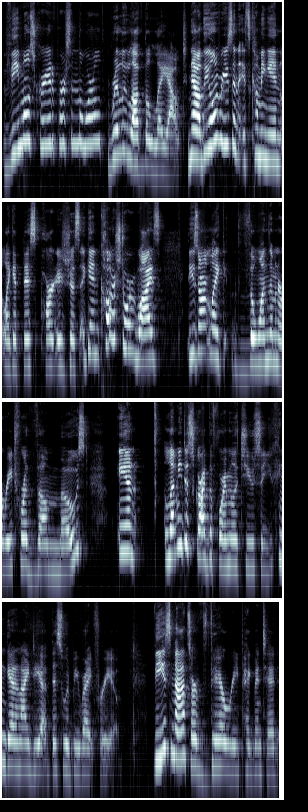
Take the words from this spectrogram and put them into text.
the most creative person in the world. Really love the layout. Now, the only reason it's coming in like at this part is just, again, color story wise, these aren't like the ones I'm gonna reach for the most. And let me describe the formula to you so you can get an idea if this would be right for you. These mattes are very pigmented,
